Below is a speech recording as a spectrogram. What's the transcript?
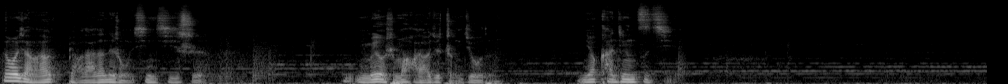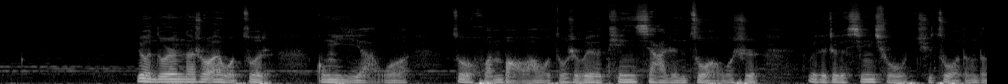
那我想要表达的那种信息是：你没有什么好要去拯救的，你要看清自己。有很多人他说：“哎，我做公益啊，我做环保啊，我都是为了天下人做，我是为了这个星球去做等等。”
